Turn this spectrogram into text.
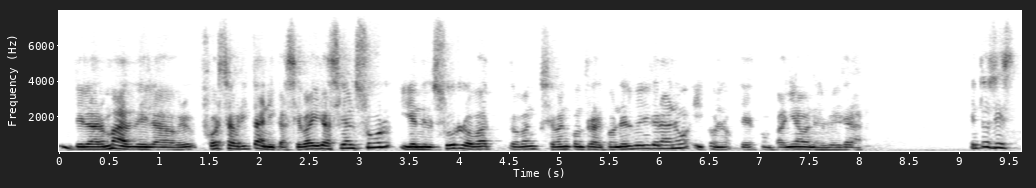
de la Armada, de la Fuerza Británica, se va a ir hacia el sur y en el sur se va a encontrar con el Belgrano y con los que acompañaban el Belgrano. Entonces,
